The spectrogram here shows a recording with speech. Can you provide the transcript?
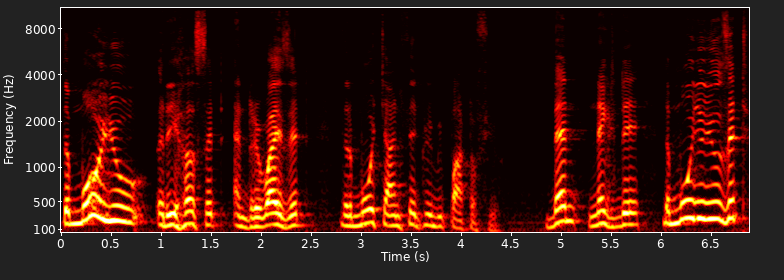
The more you rehearse it and revise it, the more chance it will be part of you. Then next day, the more you use it,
